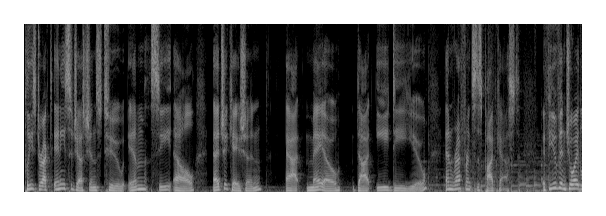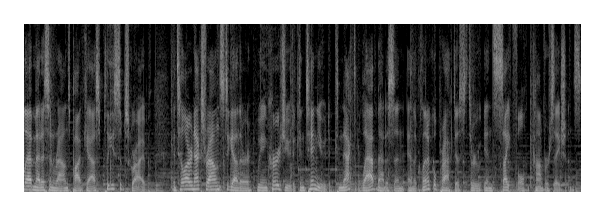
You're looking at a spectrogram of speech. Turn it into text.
Please direct any suggestions to MC MCL education at mayo.edu and reference this podcast. If you've enjoyed Lab Medicine Rounds podcast, please subscribe. Until our next rounds together, we encourage you to continue to connect lab medicine and the clinical practice through insightful conversations.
